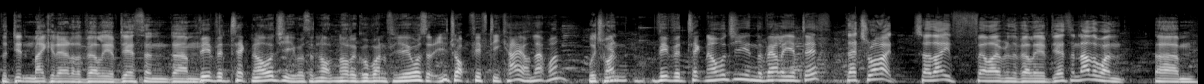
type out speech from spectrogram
that didn't make it out of the valley of death, and um, Vivid Technology was not not a good one for you, was it? You dropped 50k on that one. Which one? Vivid Technology in the Valley of Death. that's right. So they fell over in the valley of death. Another one, um,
